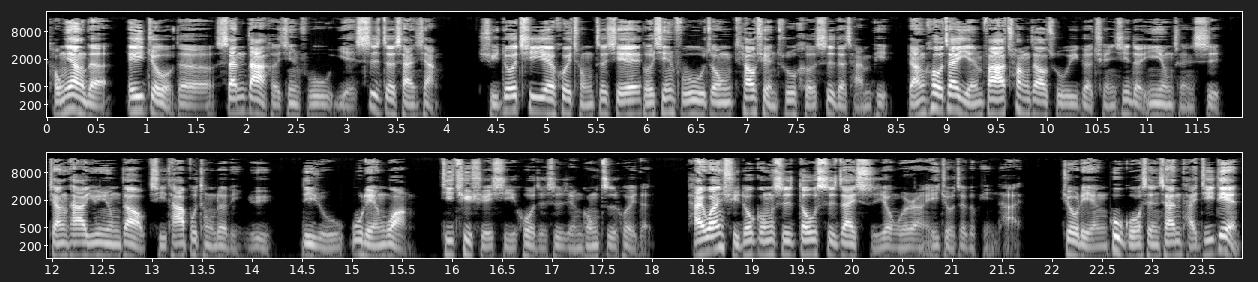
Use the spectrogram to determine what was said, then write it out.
同样的，A9 的三大核心服务也是这三项。许多企业会从这些核心服务中挑选出合适的产品，然后再研发创造出一个全新的应用程式，将它运用到其他不同的领域，例如物联网、机器学习或者是人工智慧等。台湾许多公司都是在使用微软 A 九这个平台，就连护国神山台积电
